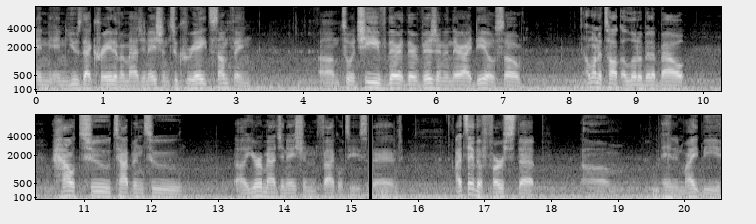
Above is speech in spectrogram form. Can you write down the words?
and, and use that creative imagination to create something um, to achieve their, their vision and their ideals. So, I want to talk a little bit about how to tap into uh, your imagination faculties. And I'd say the first step, um, and it might be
